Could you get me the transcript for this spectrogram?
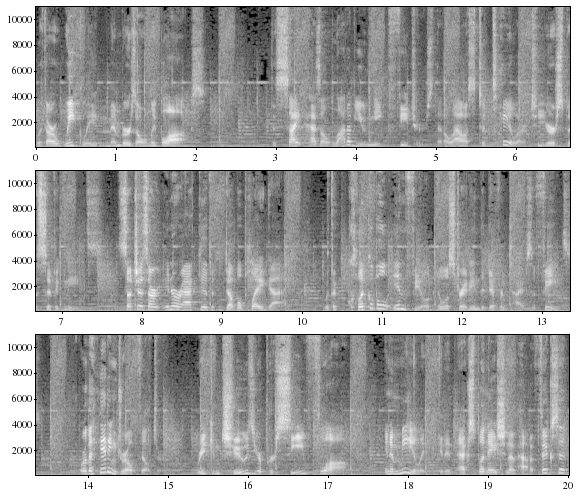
with our weekly members only blogs. The site has a lot of unique features that allow us to tailor to your specific needs, such as our interactive double play guide with a clickable infield illustrating the different types of feeds, or the hitting drill filter, where you can choose your perceived flaw and immediately get an explanation of how to fix it,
